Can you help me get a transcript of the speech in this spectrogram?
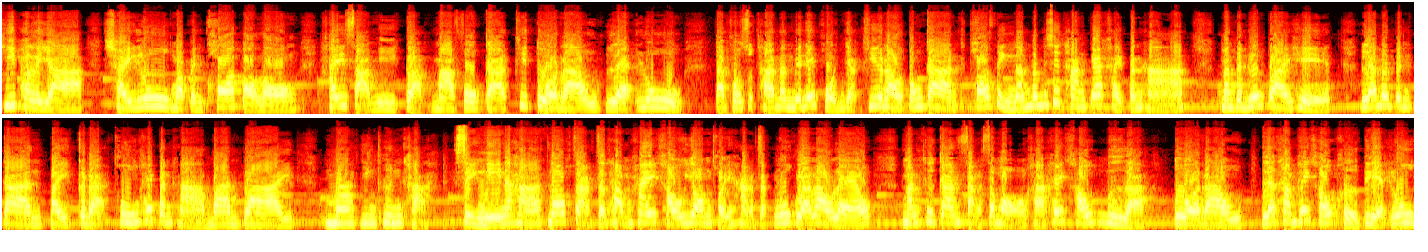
ที่ภรรยาใช้ลูกมาเป็นข้อต่อรอง ให้สามีกลับมาโฟกัสที่ตัวเราและลูก แต่ผลสุดท้ายมันไม่ได้ผลอย่างที่เราต้องการ เพราะสิ่งนั้นมันไม่ใช่ทางแก้ไขปัญหา มันเป็นเรื่องปลายเหตุ และมันเป็นการไปกระทุ้งให้ปัญหาบานปลายมากยิ่งขึ้นค่ะ สิ่งนี้นะคะ นอกจากจะทำให้เขายอมถอยห่างจากลูกและเราแล้ว มันคือการสั่งสมองค่ะ ให้เขาเบื่อ ตัวเรา และทำให้เขาเผลอเกลียดลูก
